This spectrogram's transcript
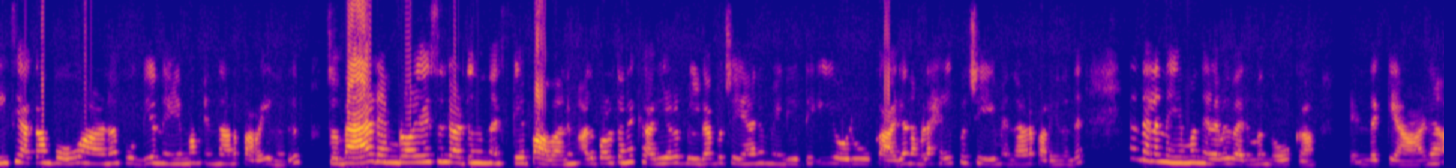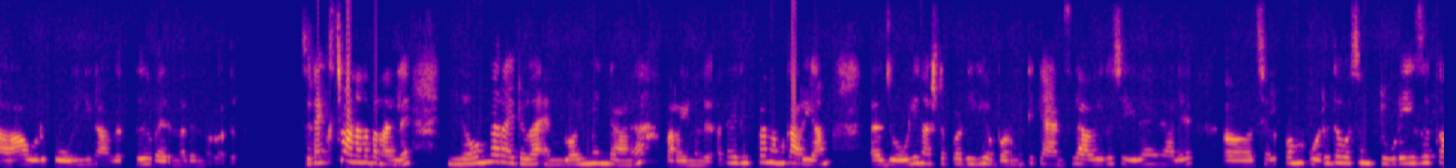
ഈസി ആക്കാൻ പോവുകയാണ് പുതിയ നിയമം എന്നാണ് പറയുന്നത്. സോ ബാഡ് എംപ്ലോയേഴ്സിന്റെ അടുത്ത് നിന്ന് എസ്കേപ്പ് ആവാനും അതുപോലെ തന്നെ കരിയർ ബിൽഡപ്പ് ചെയ്യാനും വേണ്ടിയിട്ട് ഈ ഒരു കാര്യം നമ്മളെ ഹെൽപ്പ് ചെയ്യും എന്നാണ് പറയുന്നത്. എന്തായാലും നിയമം നിലവിൽ വരുമ്പോൾ നോക്കാം. എന്തൊക്കെയാണ് ആ ഒരു പോയിന്റിനകത്ത് വരുന്നത് എന്നുള്ളത്. സോ നെക്സ്റ്റ് വൺ എന്ന് പറഞ്ഞാൽ ലോങ്ങർ ആയിട്ടുള്ള എംപ്ലോയ്മെന്റ് ആണ് പറയുന്നത്. അതായത് ഇപ്പൊ നമുക്കറിയാം ജോലി നഷ്ടപ്പെടുകയോ പെർമിറ്റ് ക്യാൻസൽ ആവുകയോ ചെയ്തു കഴിഞ്ഞാൽ ചിലപ്പം ഒരു ദിവസം ടു ഡേയ്സ് ഒക്കെ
